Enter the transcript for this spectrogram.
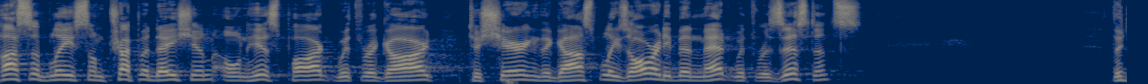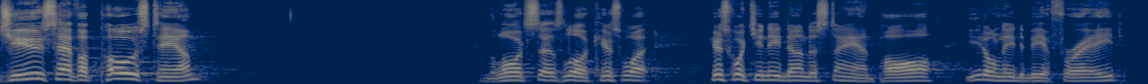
possibly some trepidation on his part with regard to sharing the gospel. He's already been met with resistance. The Jews have opposed him. And the Lord says, Look, here's what, here's what you need to understand, Paul. You don't need to be afraid.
